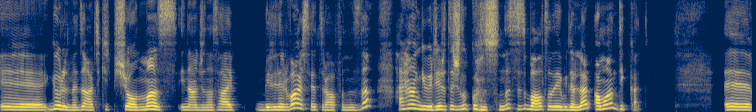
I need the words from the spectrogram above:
E, görülmedi artık hiçbir şey olmaz inancına sahip birileri varsa etrafınızda herhangi bir yaratıcılık konusunda sizi baltalayabilirler. Aman dikkat. E,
